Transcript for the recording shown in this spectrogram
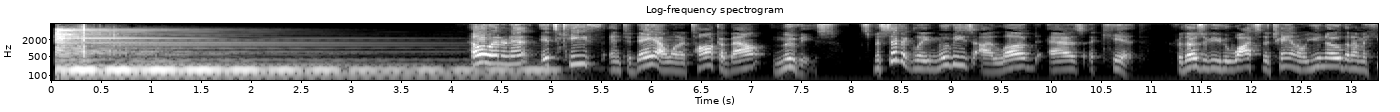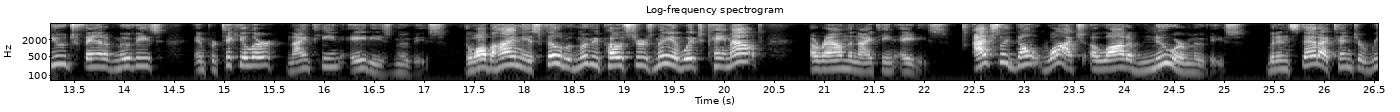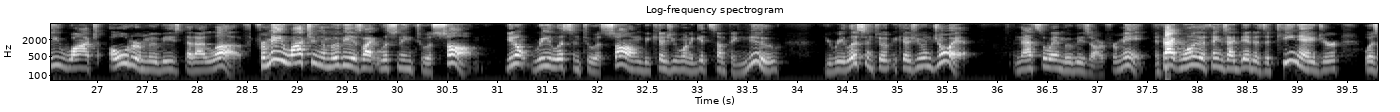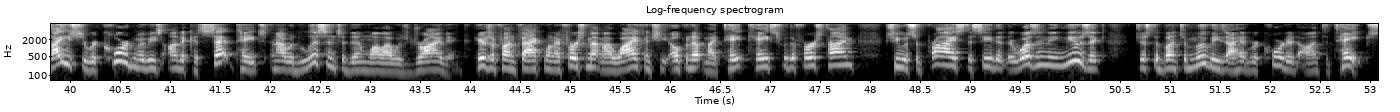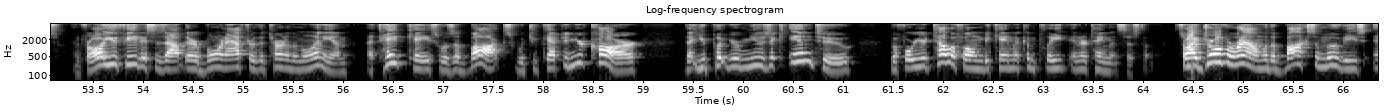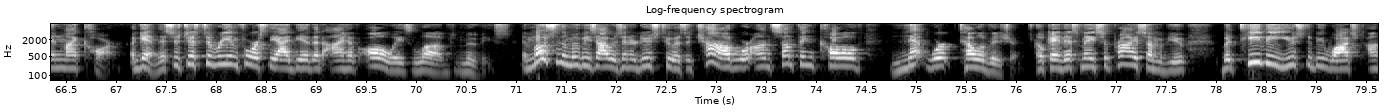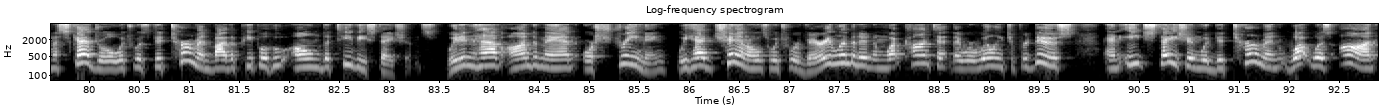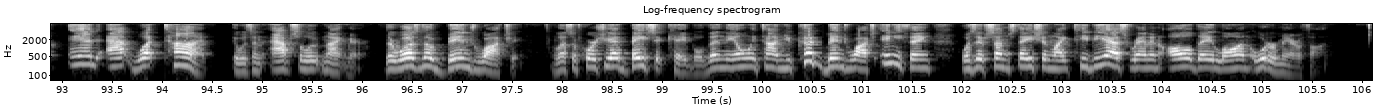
Hello, Internet. It's Keith, and today I want to talk about movies. Specifically, movies I loved as a kid. For those of you who watch the channel, you know that I'm a huge fan of movies, in particular 1980s movies. The wall behind me is filled with movie posters, many of which came out around the 1980s. I actually don't watch a lot of newer movies, but instead I tend to rewatch older movies that I love. For me, watching a movie is like listening to a song. You don't re-listen to a song because you want to get something new. You re-listen to it because you enjoy it. And that's the way movies are for me. In fact, one of the things I did as a teenager was I used to record movies onto cassette tapes and I would listen to them while I was driving. Here's a fun fact. When I first met my wife and she opened up my tape case for the first time, she was surprised to see that there wasn't any music, just a bunch of movies I had recorded onto tapes. And for all you fetuses out there born after the turn of the millennium, a tape case was a box which you kept in your car that you put your music into before your telephone became a complete entertainment system. So I drove around with a box of movies in my car. Again, this is just to reinforce the idea that I have always loved movies. And most of the movies I was introduced to as a child were on something called network television. Okay, this may surprise some of you, but TV used to be watched on a schedule which was determined by the people who owned the TV stations. We didn't have on demand or streaming. We had channels which were very limited in what content they were willing to produce, and each station would determine what was on and at what time. It was an absolute nightmare. There was no binge watching. Unless, of course, you had basic cable. Then the only time you could binge watch anything was if some station like TBS ran an all day Law and Order marathon.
